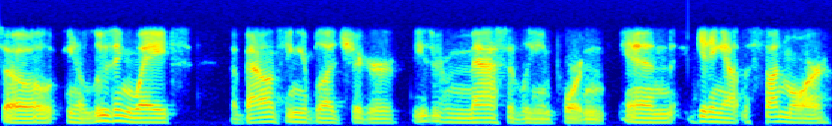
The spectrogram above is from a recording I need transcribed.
So, you know, losing weight, balancing your blood sugar, these are massively important. And getting out in the sun more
